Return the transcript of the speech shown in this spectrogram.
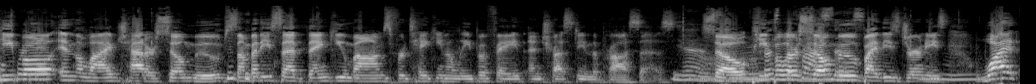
People worth it. in the live chat are so moved. Somebody said, "Thank you, moms, for taking a leap of faith and trusting the process." Yeah. So Trust people the are so moved by these journeys. What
